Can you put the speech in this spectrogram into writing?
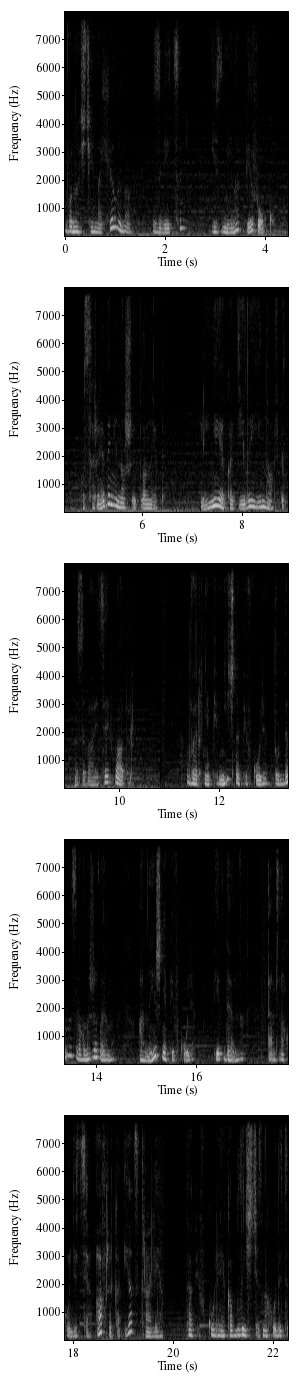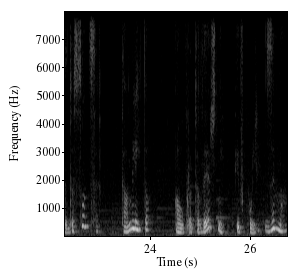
Вона ще й нахилена звідси і зміна пір року. Посередині нашої планети лінія, яка ділить її навпіл, називається екватор. Верхня північна півкуля тут, де ми з вами живемо, а нижня півкуля південна. Там знаходяться Африка і Австралія. Та півкуля, яка ближче знаходиться до сонця, там літо, а у протилежній півкулі зима.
